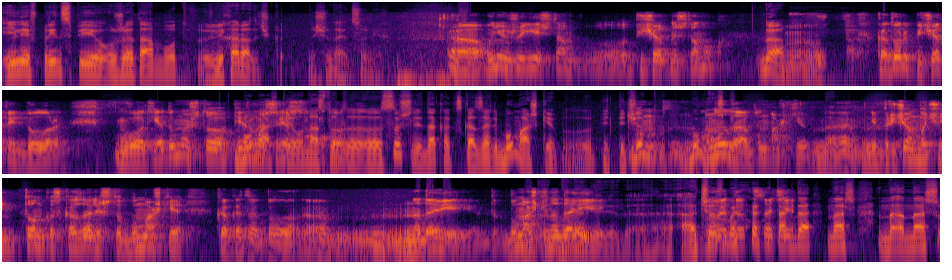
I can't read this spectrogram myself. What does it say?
Или, в принципе, уже там вот лихорадочка начинается у них? А, у них же есть там э, печатный станок да. который печатает доллары. Вот. Я думаю, что первое бумажки средство... у нас тут, э, слышали, да, как сказали, бумажки э, печатают? Бум... Бумажки. Ну да, бумажки. И причем очень тонко сказали, что бумажки, как это было, э, на доверие. Бумажки на, на доверие. доверие да. А что же мы кстати... тогда наш, на, наш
